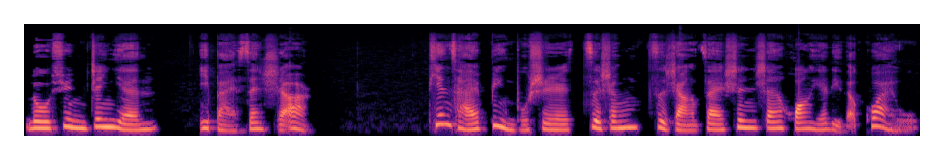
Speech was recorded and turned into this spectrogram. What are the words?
鲁迅箴言一百三十二：天才并不是自生自长在深山荒野里的怪物，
